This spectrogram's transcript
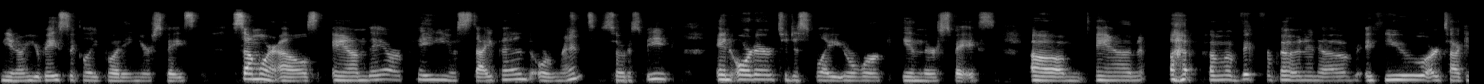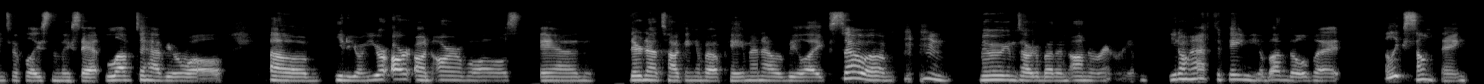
You know, you're basically putting your space somewhere else and they are paying you a stipend or rent, so to speak, in order to display your work in their space. Um, and I'm a big proponent of if you are talking to a place and they say, I'd love to have your wall, um, you know, your art on our walls, and they're not talking about payment, I would be like, so um, maybe we can talk about an honorarium. You don't have to pay me a bundle, but least something.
